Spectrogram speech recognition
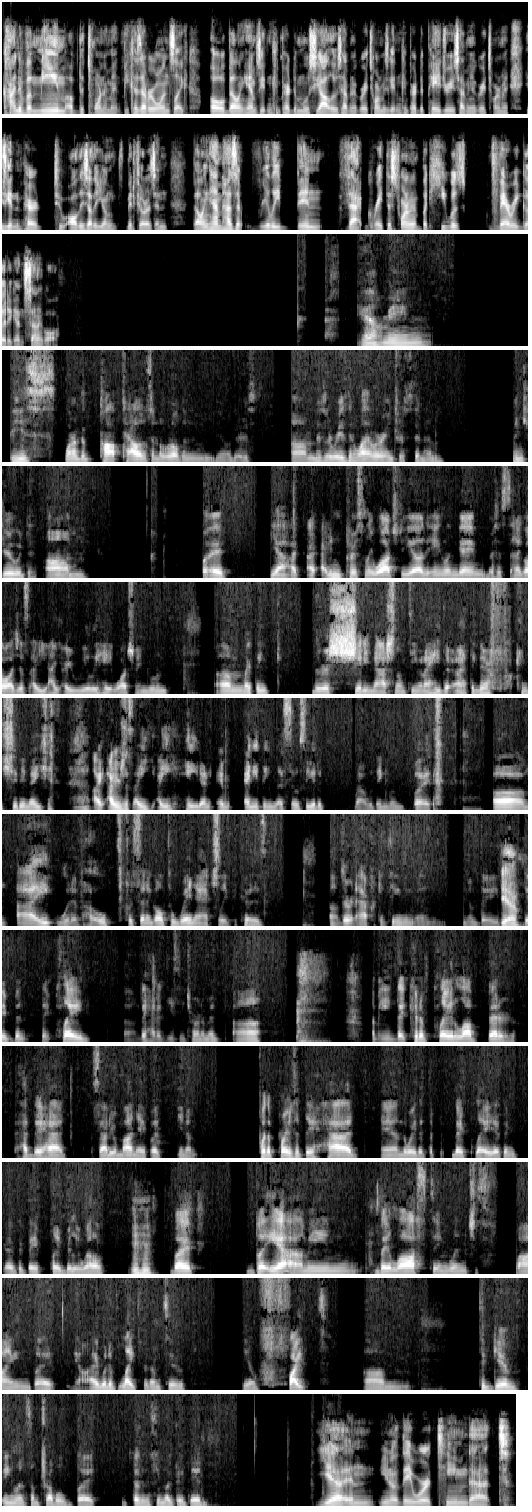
kind of a meme of the tournament because everyone's like, oh, Bellingham's getting compared to Musiala, who's having a great tournament. He's getting compared to Pedri, who's having a great tournament. He's getting compared to all these other young midfielders. And Bellingham hasn't really been that great this tournament, but he was very good against Senegal. Yeah, I mean, he's one of the top talents in the world, and you know, there's um, there's a reason why we're interested in in Jude. Um, but yeah, I, I, I didn't personally watch the uh, the England game versus Senegal. I just I, I, I really hate watching England. Um, I think they're a shitty national team, and I hate that. I think they're a fucking shitty nation. I, I just I I hate any, anything associated uh, with England, but um, I would have hoped for Senegal to win actually because uh, they're an African team, and you know they yeah they've been they played uh, they had a decent tournament. Uh, I mean, they could have played a lot better had they had Sadio Mane, but you know, for the players that they had and the way that the, they played, I think I think they played really well. Mm-hmm. But but yeah, I mean, they lost to England, which is fine. But you know, I would have liked for them to, you know, fight um, to give England some trouble, but it doesn't seem like they did. Yeah, and you know they were a team that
